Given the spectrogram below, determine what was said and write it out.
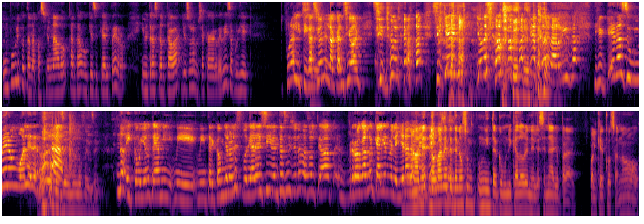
un público tan apasionado cantaba con quién se queda el perro. Y mientras cantaba, yo solo me empecé a cagar de risa porque dije, pura litigación en la canción. Si tú si quieres, yo me estaba muriendo de la risa. Dije, que eras un mero mole de No lo rola. pensé, no lo pensé. No, y como yo no traía mi, mi, mi intercom, yo no les podía decir, entonces yo nada más volteaba rogando que alguien me leyera la Normalmente, mente. normalmente tenemos un, un intercomunicador en el escenario para cualquier cosa, ¿no?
